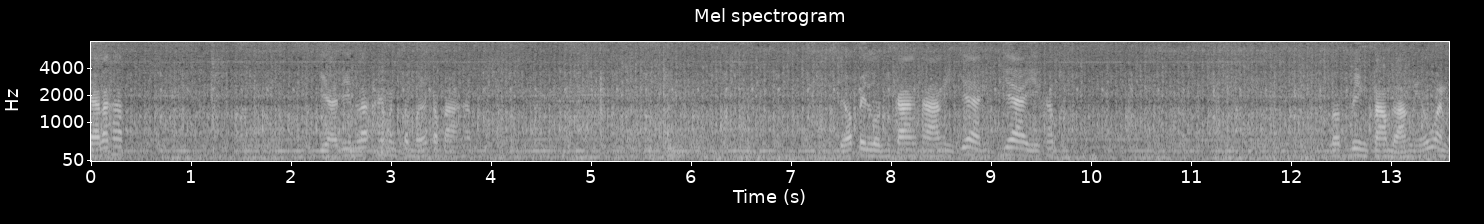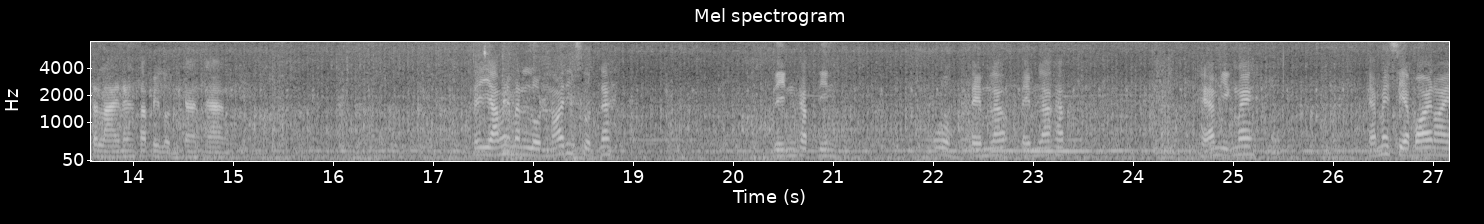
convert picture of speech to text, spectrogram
โอ้เกียแล้วครับเกียดินแล้วให้มันเสมอกับบาครับ เดี๋ยวไปหล่นกลางทางอีกแย่แย่อีกครับ รถวิ่งตามหลังเนี่ยอ้อันตรายนะถ้าไปหล่นกลางทาง พยายามให้มันหล่นน้อยที่สุดนะ ดินครับดิน โอ้เต็มแล้วเต็มแล้วครับ แถมอีกไหมแถมไม่เสียบอยหน่อย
